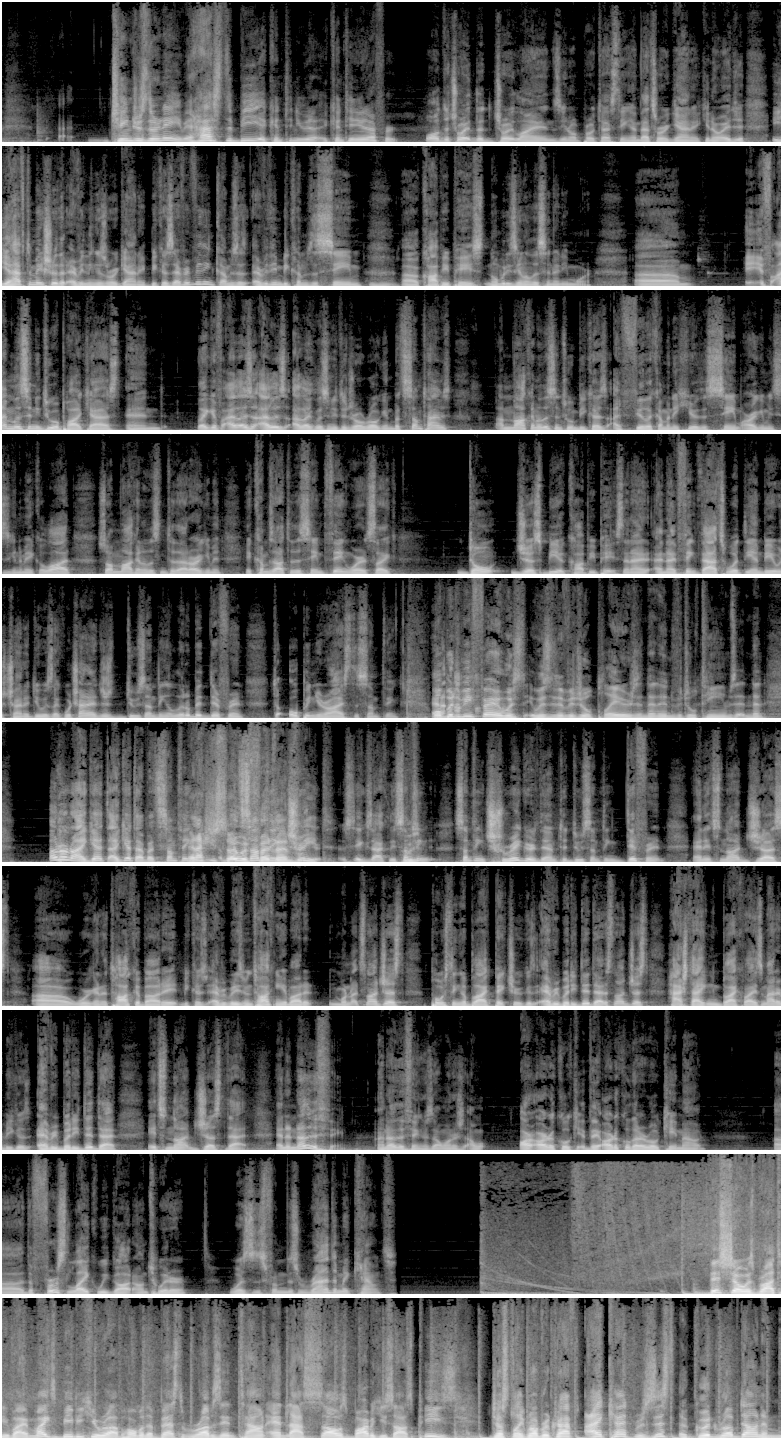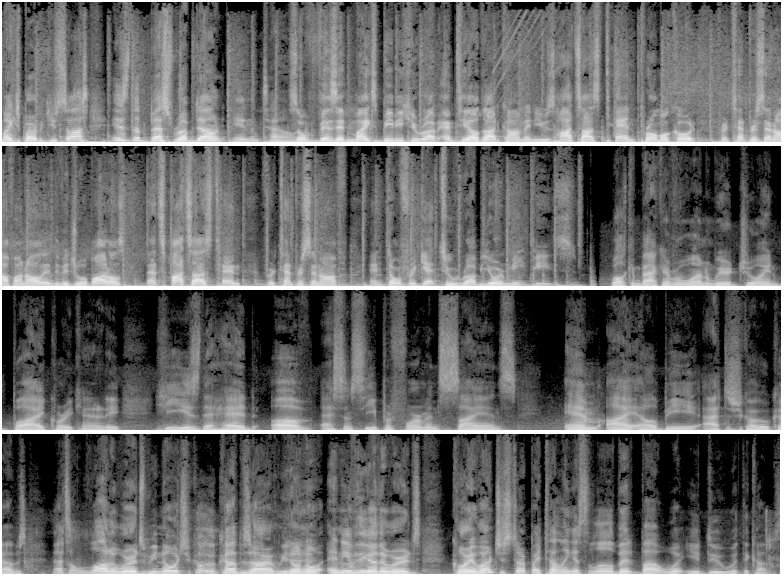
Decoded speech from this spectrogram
changes their name. It has to be a continued a continued effort. Well, Detroit, the Detroit Lions, you know, protesting, and that's organic. You know, it, you have to make sure that everything is organic because everything comes, everything becomes the same, uh, copy paste. Nobody's gonna listen anymore. Um, if I'm listening to a podcast and like if I listen, I listen, I like listening to Joe Rogan, but sometimes I'm not gonna listen to him because I feel like I'm gonna hear the same arguments he's gonna make a lot. So I'm not gonna listen to that argument. It comes out to the same thing where it's like don't just be a copy paste and i and i think that's what the nba was trying to do is like we're trying to just do something a little bit different to open your eyes to something Well, but to be fair, it was it was individual players and then individual teams, and then Oh no, no, I get, I get that, but something. It actually started with Fred something Van triggered- Exactly, something, something triggered them to do something different, and it's not just uh, we're going to talk about it because everybody's been talking about it. We're not, it's not just posting a black picture because everybody did that. It's not just hashtagging Black Lives Matter because everybody did that. It's not just that. And another thing, another thing is I want to, our article, the article that I wrote came out. Uh, the first like we got on Twitter was this from this random account. This show is brought to you by Mike's BBQ Rub, home of the best rubs in town and La Sauce barbecue sauce. Peas. Just like Robert Kraft, I can't resist a good rub down, and Mike's barbecue sauce is the best rub down in town. So visit Mike's BBQ Rub, MTL.com, and use Hot Sauce 10 promo code for 10% off on all individual bottles. That's Hot Sauce 10 for 10% off. And don't forget to rub your meat peas. Welcome back, everyone. We're joined by Corey Kennedy. He is the head of SMC Performance Science, MILB, at the Chicago Cubs. That's a lot of words. We know what Chicago Cubs are. We don't know any of the other words. Corey, why don't you start by telling us a little bit about what you do with the Cubs?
